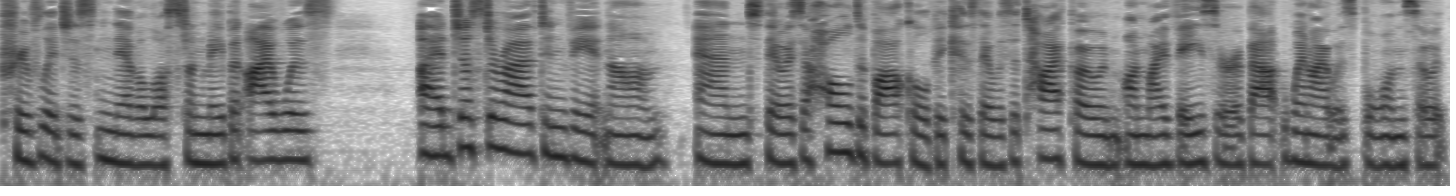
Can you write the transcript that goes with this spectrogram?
privilege is never lost on me. But I was, I had just arrived in Vietnam and there was a whole debacle because there was a typo in, on my visa about when I was born. So it,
